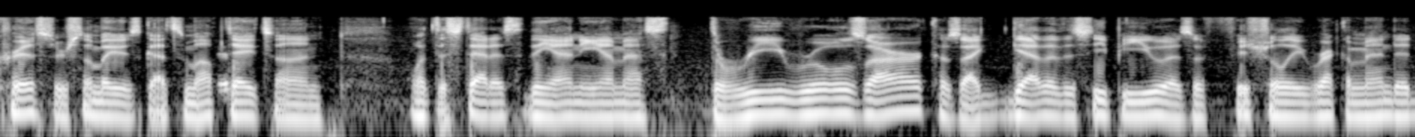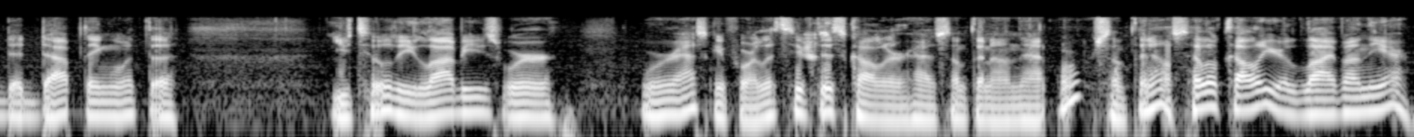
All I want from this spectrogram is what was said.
Chris or somebody who's got some updates on what the status of the NEMS 3 rules are, because I gather the CPUC has officially recommended adopting what the utility lobbies were were asking for. Let's see if this caller has something on that or something else. Hello, caller. You're live on the air.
